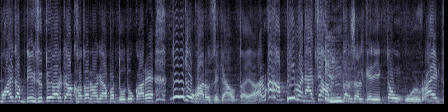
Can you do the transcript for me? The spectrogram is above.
भाई, आप देख सकते हो यार, क्या खतरनाक यहाँ पर दो दो कारें दो दो कारों से क्या होता है यार? काफ़ी बड़ा से अंदर चल के देखता हूँ। राइट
